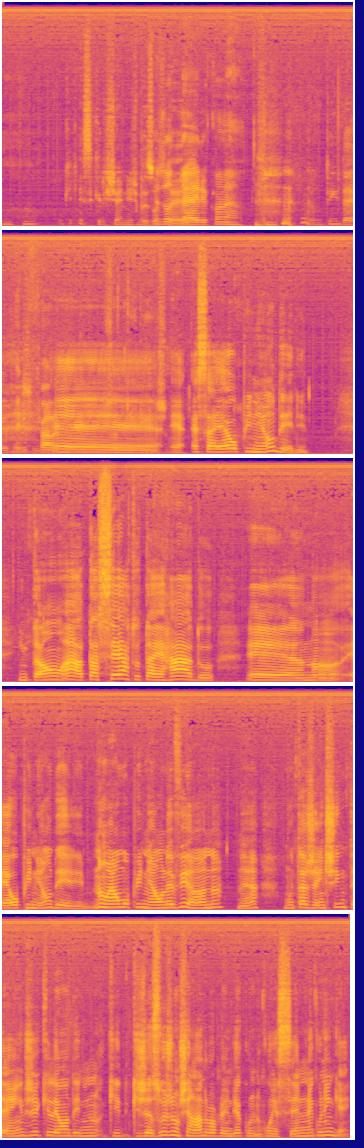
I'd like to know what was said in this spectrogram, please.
Uhum. O que é esse cristianismo esotérico? Esotérico, né? Eu não tenho ideia. Ele fala é, é, essa é a opinião dele. Então, ah, tá certo, tá errado, é, não, é a opinião dele. Não é uma opinião leviana, né? Muita gente entende que, Denis, que, que Jesus não tinha nada para aprender com, com Essênio nem com ninguém,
